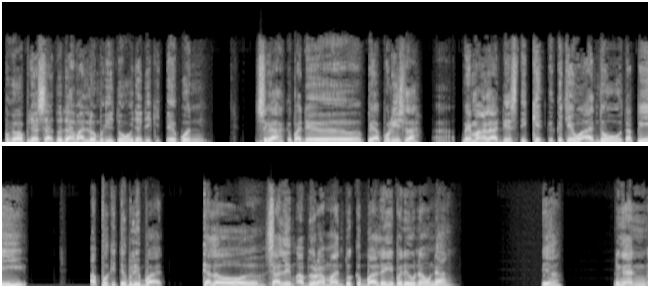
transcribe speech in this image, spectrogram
pegawai penyiasat tu dah maklum begitu. Jadi kita pun serah kepada pihak polis lah. Ha, memanglah ada sedikit kekecewaan tu. Tapi apa kita boleh buat? Kalau Salim Abdul Rahman tu kebal daripada undang-undang. Ya. Dengan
